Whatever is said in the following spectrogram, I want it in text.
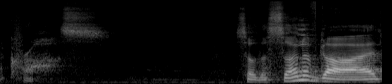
a cross. So the Son of God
